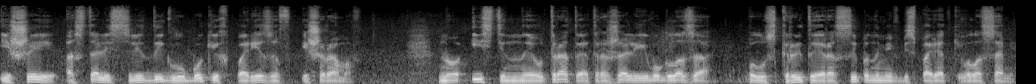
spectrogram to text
и шее остались следы глубоких порезов и шрамов но истинные утраты отражали его глаза, полускрытые рассыпанными в беспорядке волосами.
